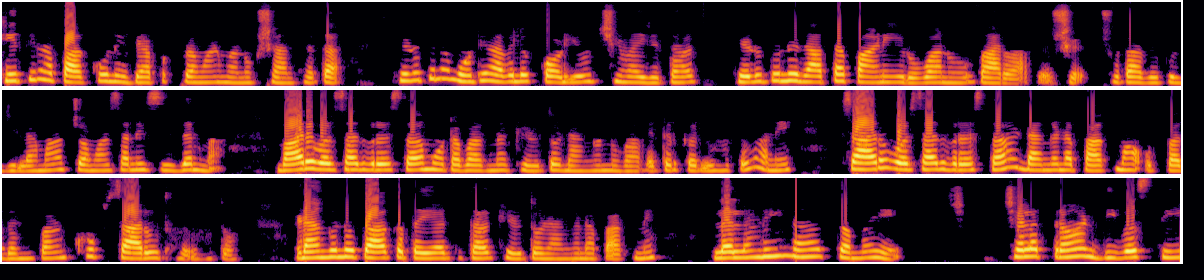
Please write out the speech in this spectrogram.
ખેતીના પાકોને વ્યાપક પ્રમાણમાં નુકસાન થતા ખેડૂતોના મોઢે આવેલો કોળિયો છીણવાઈ જતા ખેડૂતોને રાતા પાણી રોવાનો વારો આવ્યો છે. છોટાઉદેપુર જિલ્લામાં ચોમાસાની સિઝનમાં ભારે વરસાદ વરસતા મોટાભાગના ખેડૂતો ડાંગરનું વાવેતર કર્યું હતું અને સારો વરસાદ વરસતા ડાંગરના પાકમાં ઉત્પાદન પણ ખૂબ સારું થયું હતું. ડાંગરનો પાક તૈયાર થતા ખેડૂતો ડાંગરના પાકને લલણીના સમયે છેલ્લા ત્રણ દિવસથી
